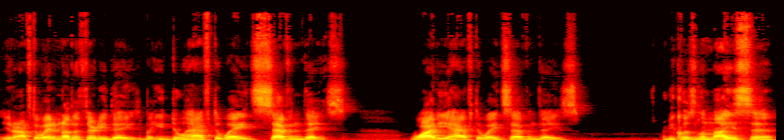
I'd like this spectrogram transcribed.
you don't have to wait another 30 days, but you do have to wait seven days. Why do you have to wait seven days? Because Lamaisa,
